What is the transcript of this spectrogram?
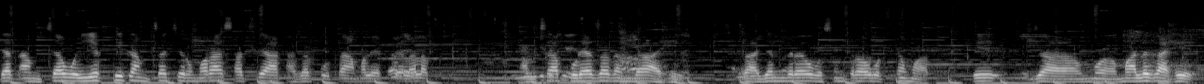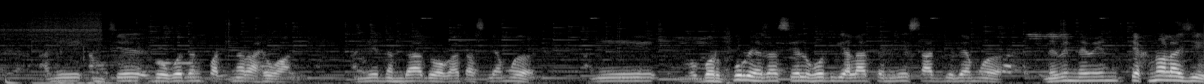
त्यात आमचा वैयक्तिक आमचा चिरमरा सात ते आठ हजार पोतं आम्हाला एकट्याला लागतो आमचा पुण्याचा धंदा आहे. राजेंद्र वसंतराव वट्टमार हे जा म- मालक आहे आणि आमचे दोघंजण पार्टनर आहे वाल आणि धंदा दोघात असल्यामुळं आणि भरपूर ह्याचा सेल होत गेला त्यांनी साथ दिल्यामुळं. नवीन नवीन टेक्नॉलॉजी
